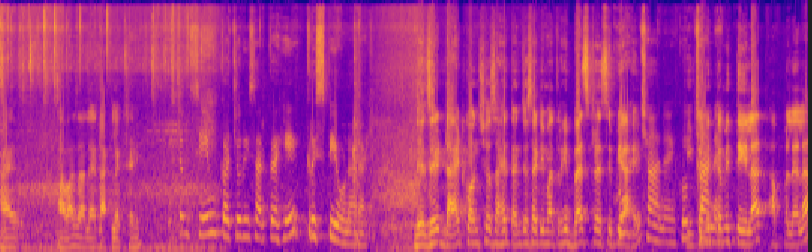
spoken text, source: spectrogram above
काय आवाज आलाय टाकल्या क्षणी. एकदम सेम कचोरीसारखं हे क्रिस्पी होणार आहे. जे जे डाएट कॉन्शियस आहेत त्यांच्यासाठी मात्र ही बेस्ट रेसिपी खूप आहे. छान आहे की खूप छान कमीत आहे. कमी तेलात आपल्याला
